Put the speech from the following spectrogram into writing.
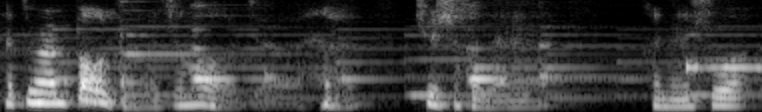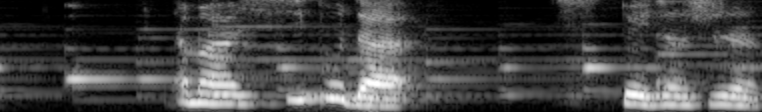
他突然爆种了之后，这确实很难很难说。那么西部的对阵是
